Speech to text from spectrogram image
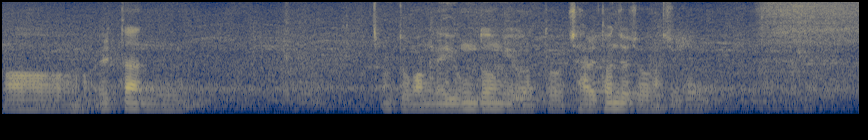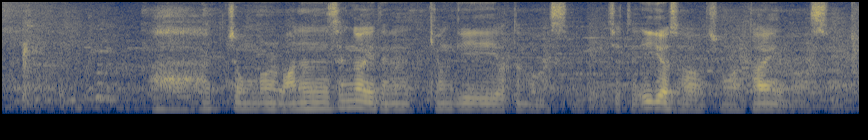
어, 일단 또 막내 용동이가 또 잘 던져줘가지고 아, 정말 많은 생각이 드는 경기였던 것 같습니다. 어쨌든 이겨서 정말 다행인 것 같습니다.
